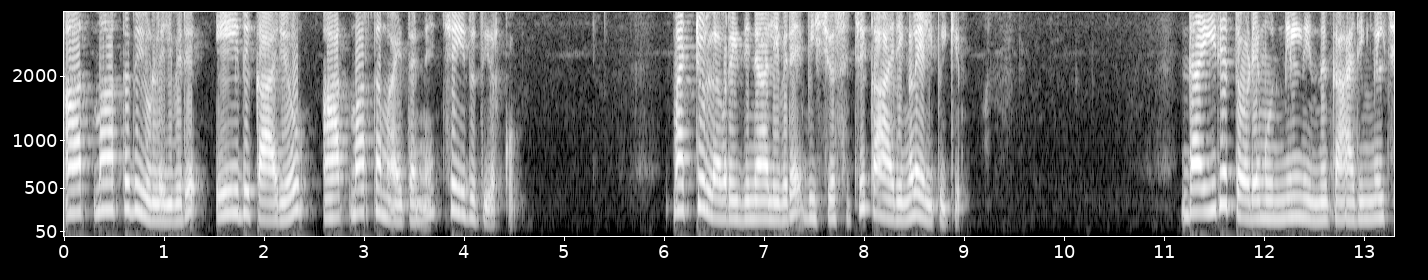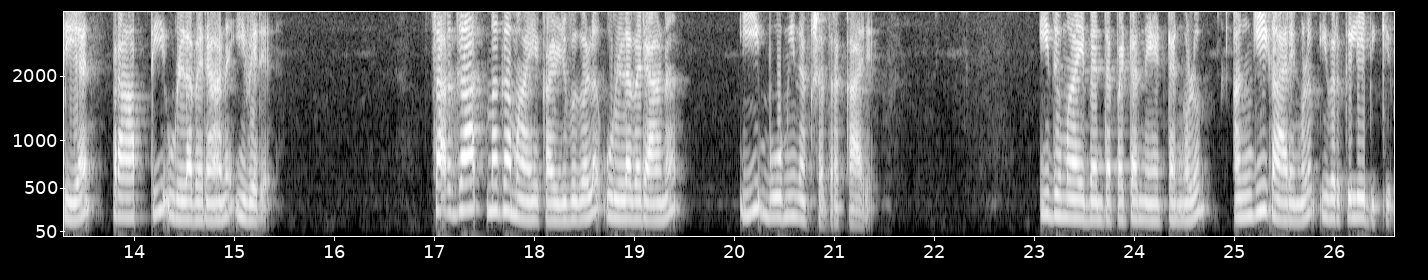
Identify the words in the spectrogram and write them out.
ആത്മാർത്ഥതയുള്ള ഇവർ ഏത് കാര്യവും ആത്മാർത്ഥമായി തന്നെ ചെയ്തു തീർക്കും. മറ്റുള്ളവർ ഇതിനാൽ ഇവരെ വിശ്വസിച്ച് കാര്യങ്ങൾ ഏൽപ്പിക്കും. ധൈര്യത്തോടെ മുന്നിൽ നിന്ന് കാര്യങ്ങൾ ചെയ്യാൻ പ്രാപ്തി ഉള്ളവരാണ് ഇവർ സർഗാത്മകമായ കഴിവുകൾ ഉള്ളവരാണ് ഈ ഭൂമി നക്ഷത്രക്കാർ ഇതുമായി ബന്ധപ്പെട്ട നേട്ടങ്ങളും അംഗീകാരങ്ങളും ഇവർക്ക് ലഭിക്കും.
